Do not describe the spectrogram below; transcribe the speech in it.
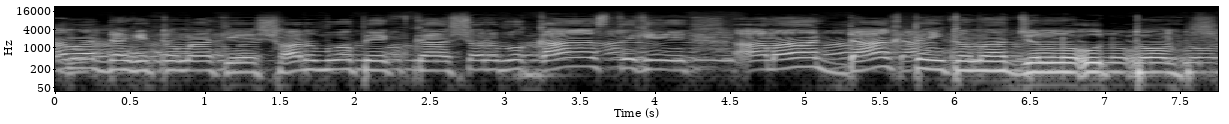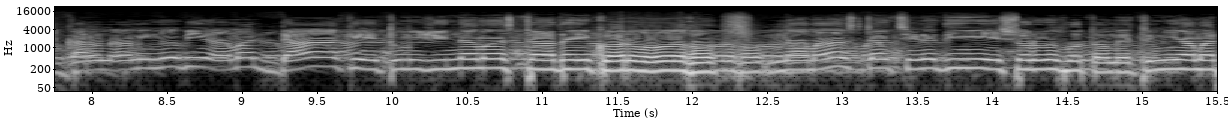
আমার ডাকে তোমাকে সর্বপেক্ষা সর্বকাজ থেকে আমার ডাকটাই তোমার জন্য উত্তম। কারণ আমি নবী আমার ডাকে তুমি যদি নামাজটা আদায় করো, নামাজটা ছেড়ে দিয়ে সর্বপ্রথমে তুমি আমার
